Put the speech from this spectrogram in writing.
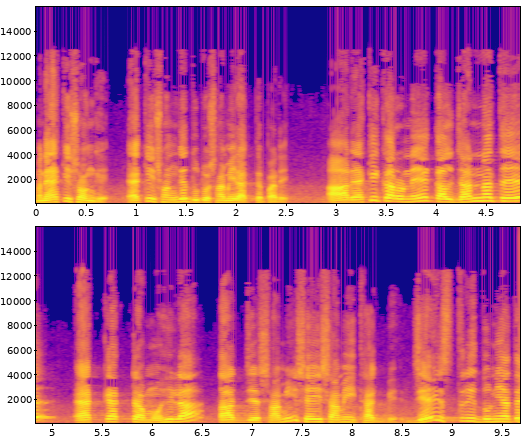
মানে একই সঙ্গে একই সঙ্গে দুটো স্বামী রাখতে পারে। আর একই কারণে কাল জান্নাতে এক একটা মহিলা, তার যে স্বামী, সেই স্বামীই থাকবে। যে স্ত্রী দুনিয়াতে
